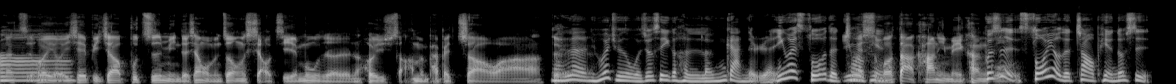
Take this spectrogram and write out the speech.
那只会有一些比较不知名的，像我们这种小节目的人，会去找他们拍拍照啊。完了，你会觉得我就是一个很冷感的人，因为所有的照片，因为什么大咖你没看过？不是，所有的照片都是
